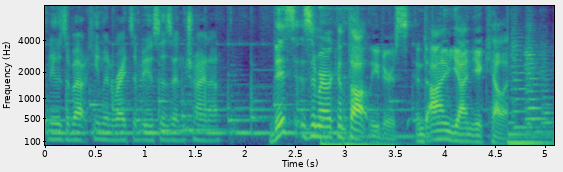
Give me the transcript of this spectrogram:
news about human rights abuses in China. This is American Thought Leaders, and I'm Yanya Jekielek.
